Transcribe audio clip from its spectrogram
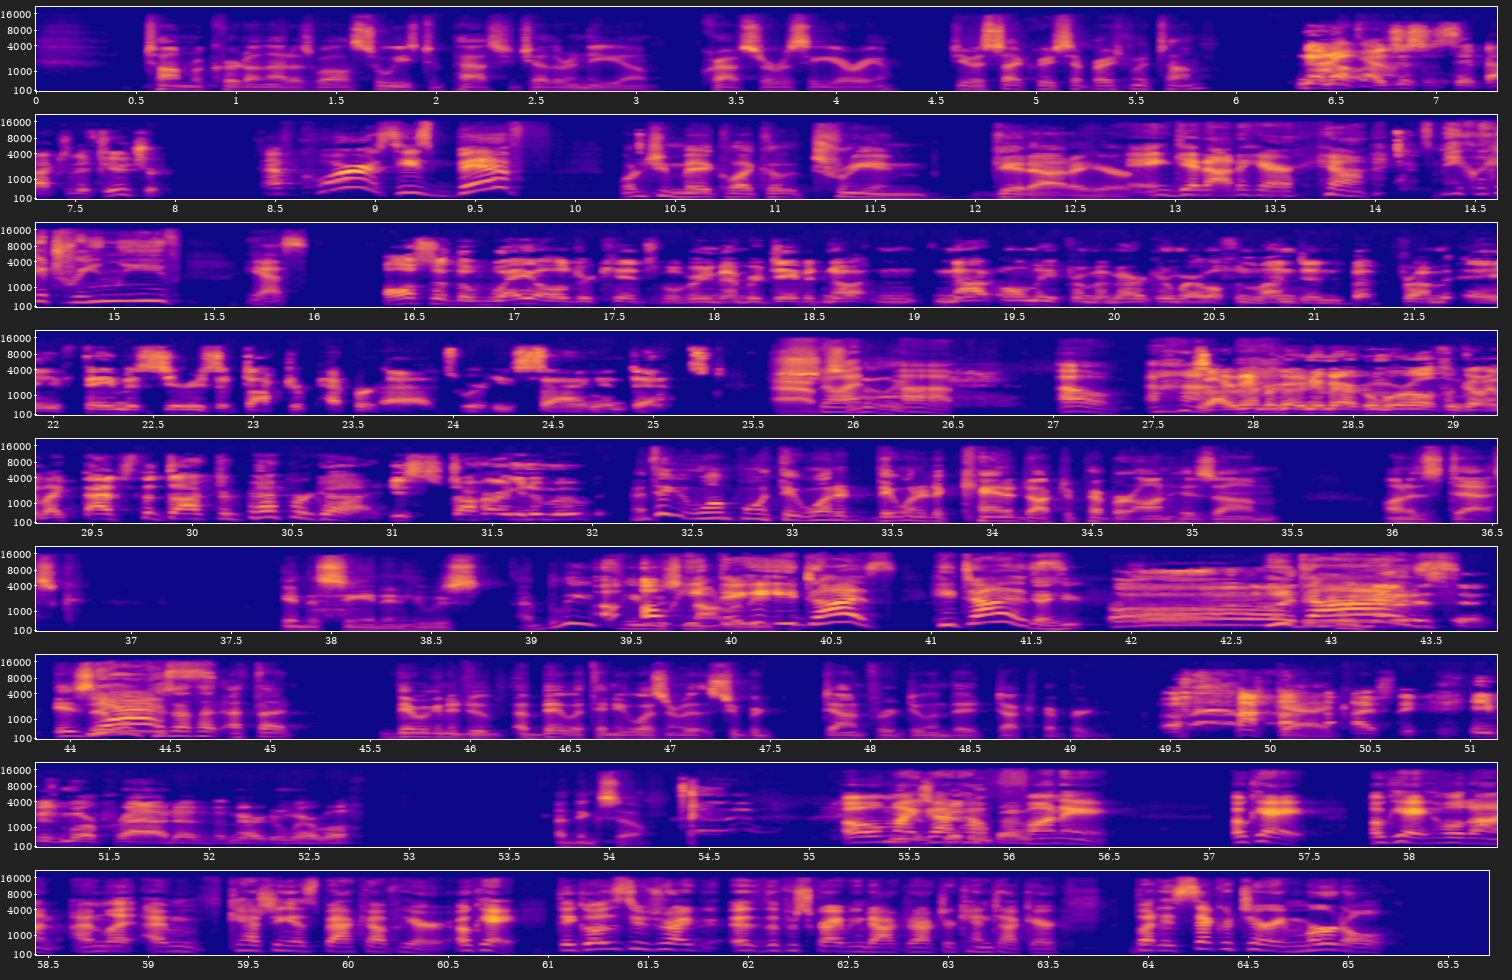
Tom recurred on that as well. So we used to pass each other in the uh, craft servicing area. Do you have a side career separation with Tom? No, no. I, don't. was just going to say Back to the Future. Of course. He's Biff. Why don't you make like a tree and get out of here? And get out of here. Yeah. Let's make like a tree and leave. Yes. Also, the way older kids will remember David Naughton not only from American Werewolf in London, but from a famous series of Dr. Pepper ads where he sang and danced. Absolutely. Shut up. Oh. Because I remember going to American Werewolf and going like, "That's the Dr. Pepper guy. He's starring in a movie." I think at one point they wanted they wanted a can of Dr Pepper on his um on his desk in the scene, and he was I believe he oh, was he, not he, really. he does. He does. yeah, he Oh, He I didn't even does. notice it. is that one because I thought I thought they were going to do a bit with him. He wasn't really super down for doing the Dr Pepper. Gag. I see. He was more proud of American Werewolf. I think so. Oh my god, how and funny. Okay. Okay, hold on. I'm le- I'm catching us back up here. Okay, they go to the, prescri- uh, the prescribing doctor, Dr. Ken Tucker, but his secretary Myrtle,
